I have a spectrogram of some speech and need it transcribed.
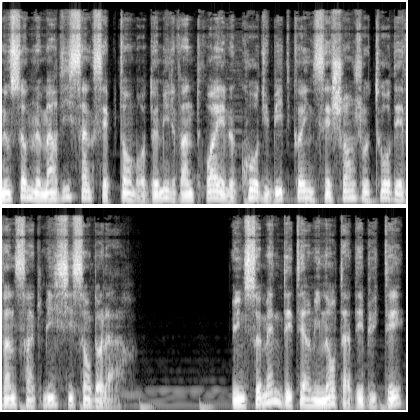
Nous sommes le mardi 5 septembre 2023 et le cours du Bitcoin s'échange autour des 25 600 dollars. Une semaine déterminante a débuté,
